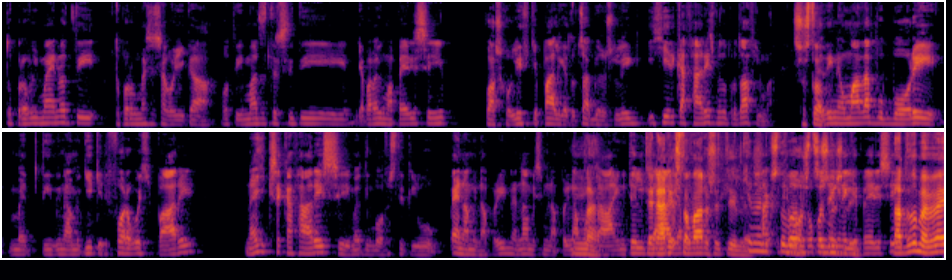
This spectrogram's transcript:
Το πρόβλημα είναι ότι. Το πρόβλημα σε εισαγωγικά. Ότι η Manchester City, για παράδειγμα, πέρυσι που ασχολήθηκε πάλι για το Champions League, είχε ήδη καθαρίσει με το πρωτάθλημα. Σωστό. Δηλαδή είναι ομάδα που μπορεί με τη δυναμική και τη φόρα που έχει πάρει να έχει ξεκαθαρίσει με την υπόθεση τίτλου ένα μήνα πριν, ένα μισή μήνα πριν από Ναι. τα είναι τελικά. Και να ρίξει το βάρος εκεί. λες. Και να ρίξει το βάρος Όπως στο έγινε Champions και League. πέρυσι. Να το δούμε, βέβαια.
